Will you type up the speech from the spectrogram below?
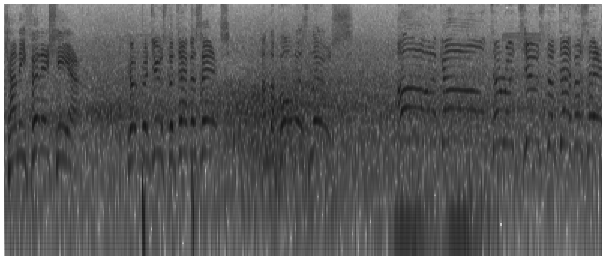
Can he finish here? Could reduce the deficit. And the ball is loose. Oh, a goal to reduce the deficit.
